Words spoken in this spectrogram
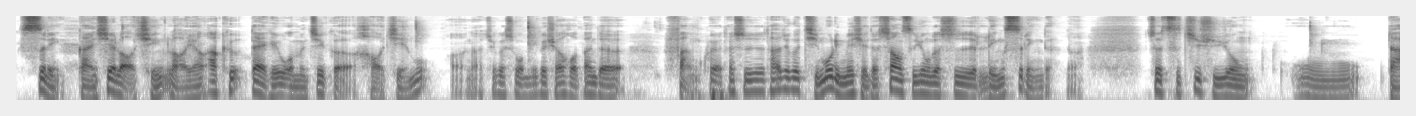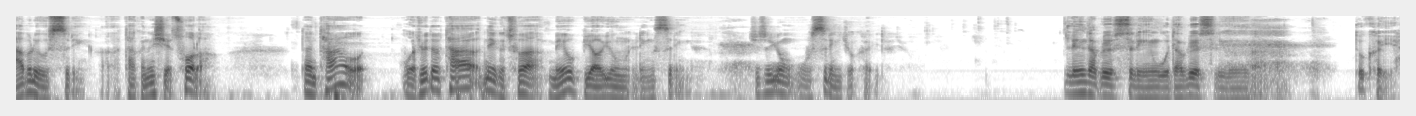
四零，感谢老秦、老杨、阿 Q 带给我们这个好节目啊。那这个是我们一个小伙伴的反馈，但是他这个题目里面写的上次用的是零四零的啊，这次继续用五 W 四零啊，他可能写错了，但他我我觉得他那个车啊没有必要用零四零的，其实用五四零就可以了。零 W 四零、五 W 四零都可以啊，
